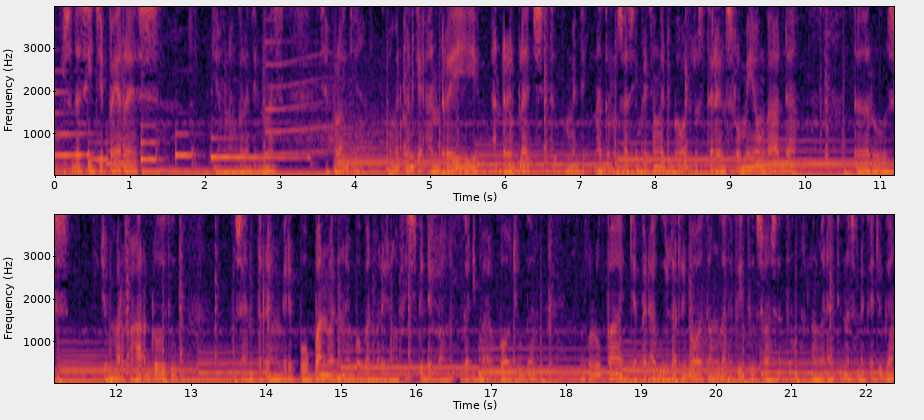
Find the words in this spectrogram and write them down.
Terus ada CJ Perez yang langganan timnas. Siapa lagi ya? Pemain-pemain kayak Andre Andre Blatch itu pemain naturalisasi mereka nggak dibawa. Terus Terence Romeo nggak ada. Terus Junmar Fajardo itu center yang mirip Boban badannya Boban Marinovic gede banget gak dibawa juga. Gue lupa Japet Aguilar dibawa atau enggak tapi itu salah satu langganan timnas mereka juga.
